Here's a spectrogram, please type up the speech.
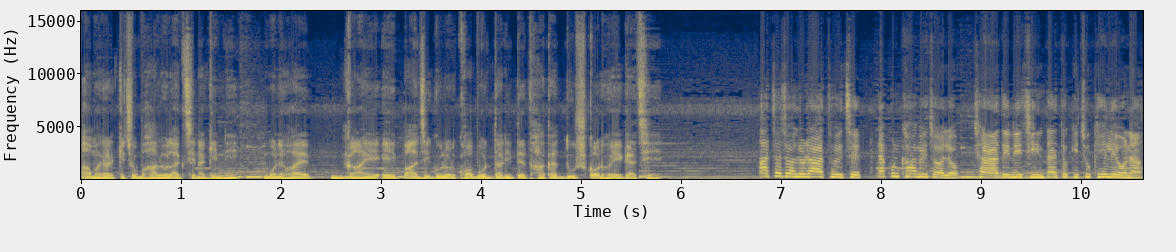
আমার আর কিছু ভালো লাগছে না গিন্নি। মনে হয় গায়ে এই পাজিগুলোর খবরদারিতে থাকা দুষ্কর হয়ে গেছে। আচ্ছা চলো রাত হয়েছে। এখন খাবে চলো। সারাদিন এই চিন্তায় তো কিছু খেলেও না।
